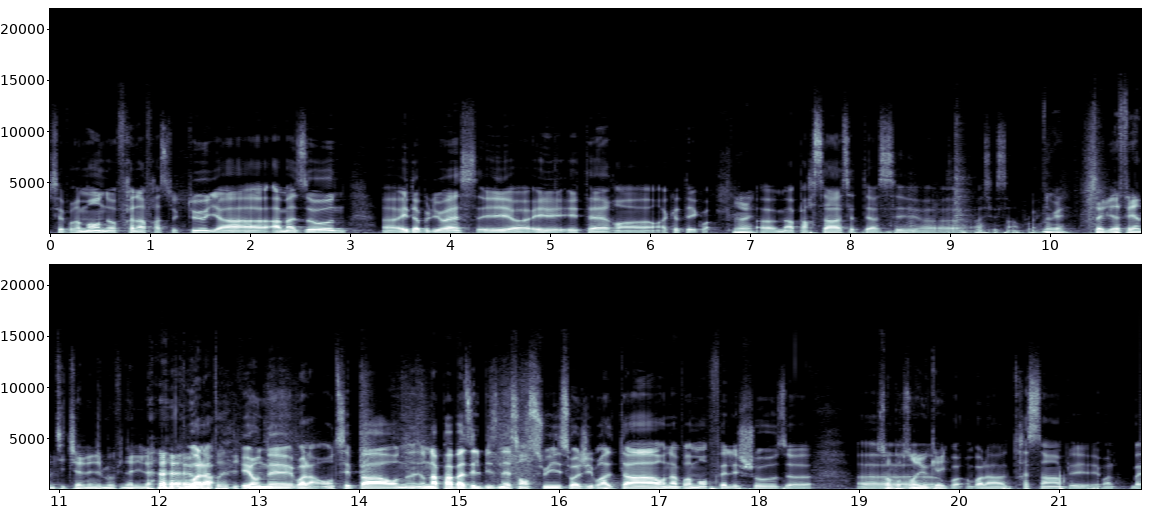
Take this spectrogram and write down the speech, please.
C'est vraiment nos frais d'infrastructure. Il y a Amazon, AWS et, euh, et Ether euh, à côté, quoi. Ouais. Euh, mais à part ça, c'était assez, euh, assez simple. ouais. Ça lui a fait un petit challenge, mais au final, il a. voilà. très. Et on est, voilà, on ne sait pas, on n'a pas basé le business en Suisse ou à Gibraltar. On a vraiment fait les choses. euh, euh, 100% UK. vo- Voilà, très simple et voilà, by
